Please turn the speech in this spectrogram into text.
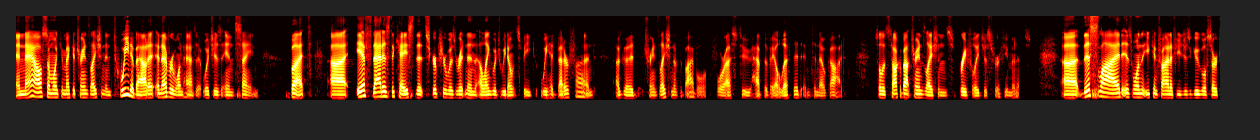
And now someone can make a translation and tweet about it, and everyone has it, which is insane. But uh, if that is the case, that Scripture was written in a language we don't speak, we had better find a good translation of the Bible for us to have the veil lifted and to know God. So let's talk about translations briefly, just for a few minutes. Uh, this slide is one that you can find if you just Google search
